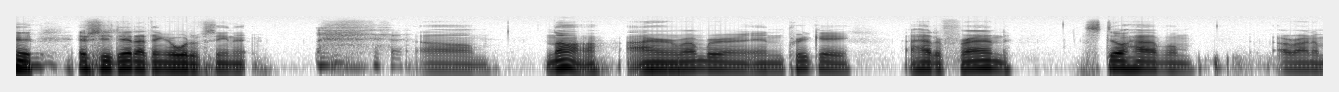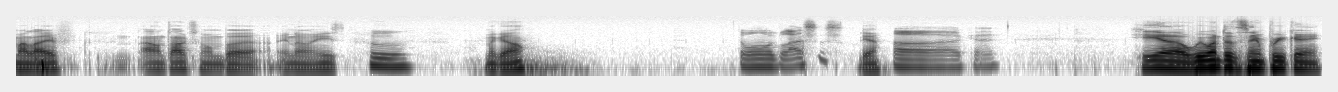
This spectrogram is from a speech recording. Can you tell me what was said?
if she did, I think I would have seen it. Um, no, I remember in pre-K, I had a friend, still have him around in my life. I don't talk to him, but you know he's Who? Miguel. The one with glasses? Yeah. Oh, okay. He uh, we went to the same pre-K,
